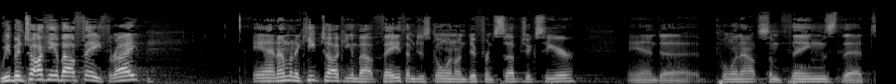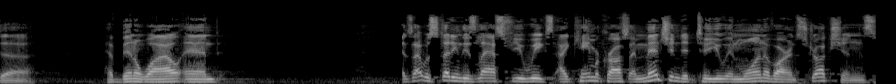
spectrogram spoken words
We've been talking about faith, right? And I'm going to keep talking about faith. I'm just going on different subjects here and uh, pulling out some things that uh, have been a while. And as I was studying these last few weeks, I came across, I mentioned it to you in one of our instructions,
